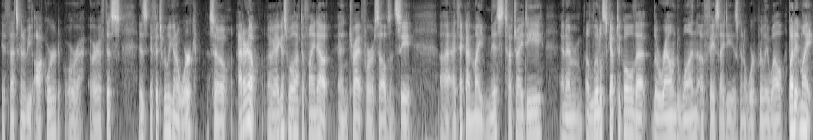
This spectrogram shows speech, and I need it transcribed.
if that's going to be awkward or or if this is if it's really going to work, so I don't know. I guess we'll have to find out and try it for ourselves and see. Uh, I think I might miss Touch ID, and I'm a little skeptical that the round one of Face ID is going to work really well, but it might.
